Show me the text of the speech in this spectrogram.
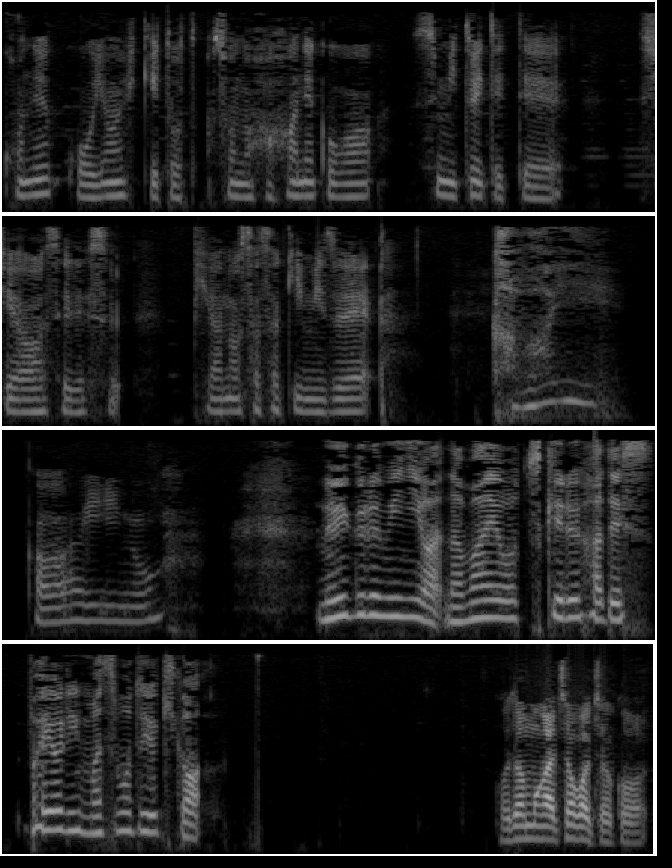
子猫4匹とその母猫が住み着いてて幸せです。ピアノ佐々木水江。かわいい。かわいいの。ぬいぐるみには名前を付ける派です。バイオリン松本由紀子。子供がちょこちょこ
